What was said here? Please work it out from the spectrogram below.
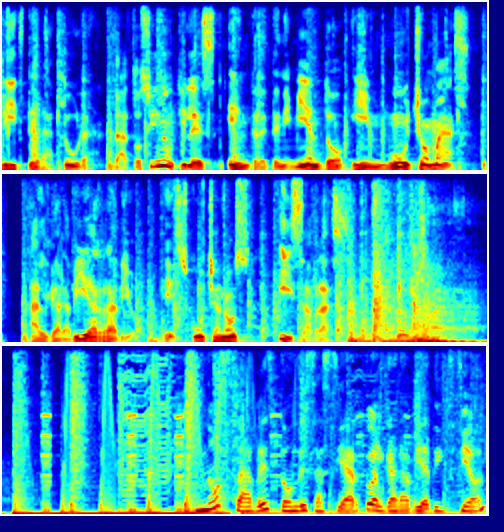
literatura, datos inútiles, entretenimiento y mucho más. Algarabía Radio, escúchanos y sabrás. ¿No sabes dónde saciar tu algarabía adicción?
